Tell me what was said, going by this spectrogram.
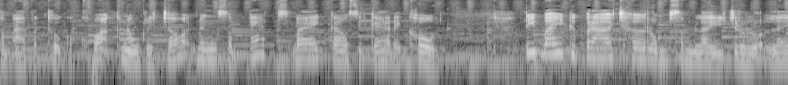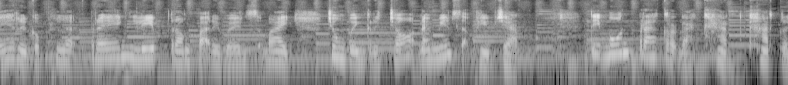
សម្អាតវត្ថុកខ្វក់ក្នុងក្រចកនិងសម្អាតស្បែកកោសិកាដែលខូចទី3គឺប្រើឈើរំសំឡីជ្រលក់លេឬក៏ផ្លិប្រេងលាបត្រង់បរិវេណស្បែកជុំវិញក្រចកដែលមានសភាពចាប់ ទី4ប្រើក្រដាសខាត់ខាត់ក្រ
